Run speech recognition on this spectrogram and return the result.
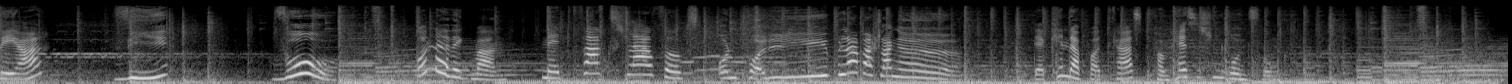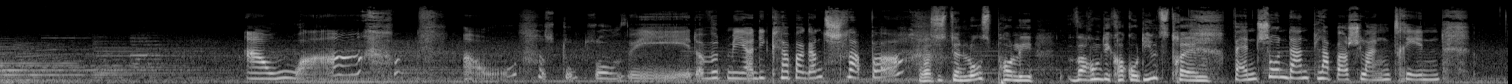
Wer? Wie? Wo? Wunderwigwam mit Fox Schlaufuchs Und Polly Plapperschlange. der Kinderpodcast vom Hessischen Rundfunk. Aua. Au, es tut so weh. Da wird mir ja die Klapper ganz schlapper. Was ist denn los, Polly? Warum die Krokodilstränen? Wenn schon, dann Plapperschlangentränen.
